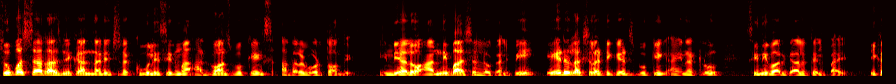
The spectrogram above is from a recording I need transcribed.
సూపర్ స్టార్ రజనీకాంత్ నటించిన కూలీ సినిమా అడ్వాన్స్ బుకింగ్స్ అదరగొడుతోంది. ఇండియాలో అన్ని భాషల్లో కలిపి ఏడు లక్షల టికెట్స్ బుకింగ్ అయినట్లు సినీ వర్గాలు తెలిపాయి. ఇక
